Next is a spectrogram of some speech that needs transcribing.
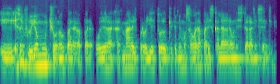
eso influyó mucho ¿no? para, para poder armar el proyecto que tenemos ahora para escalar a un Startup en Sentinel.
